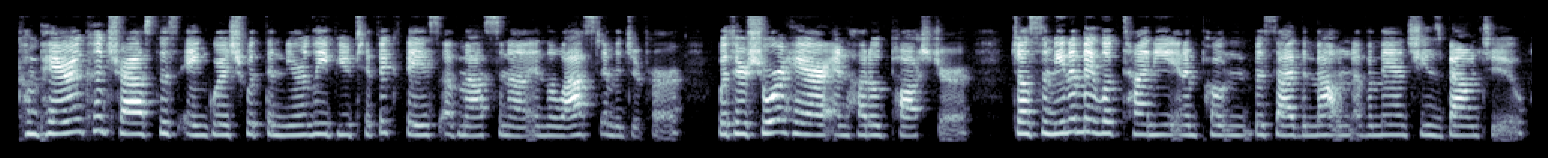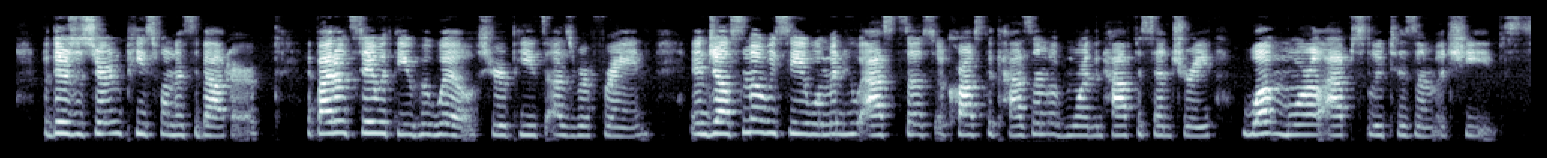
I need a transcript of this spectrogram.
Compare and contrast this anguish with the nearly beatific face of Masina in the last image of her, with her short hair and huddled posture, Gelsomina may look tiny and impotent beside the mountain of a man she is bound to, but there's a certain peacefulness about her. If I don't stay with you, who will? she repeats as a refrain. In Gelsoma, we see a woman who asks us, across the chasm of more than half a century, what moral absolutism achieves.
